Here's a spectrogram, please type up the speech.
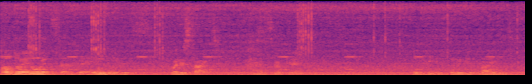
How do I know it's at the end or it's when it's tight? It's okay. I don't think it's going to get tight.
